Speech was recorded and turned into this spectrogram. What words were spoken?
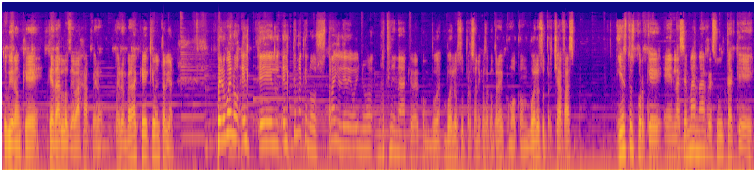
tuvieron que, que darlos de baja, pero, pero en verdad qué, qué bonito avión. Pero bueno, el, el, el, tema que nos trae el día de hoy no, no tiene nada que ver con vuelos supersónicos, al contrario, como con vuelos superchafas. Y esto es porque en la semana resulta que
